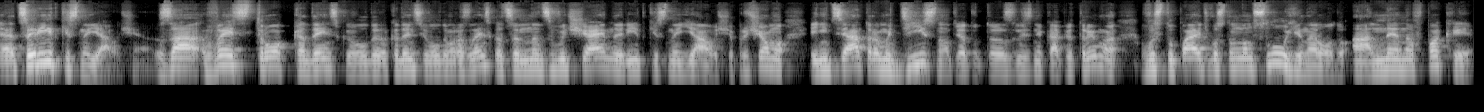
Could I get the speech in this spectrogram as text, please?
Е, Це рідкісне явище за весь строк каденської каденції Володимира Зеленського. Це надзвичайно рідкісне явище. Причому ініціаторами дійсно, от я тут е, Залізняка підтримую, виступають в основному слуги народу, а не навпаки.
